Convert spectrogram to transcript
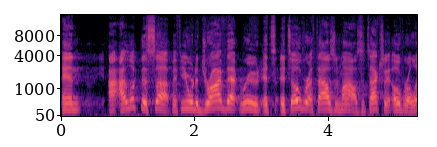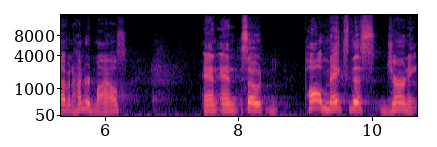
And I, I looked this up. If you were to drive that route, it's, it's over 1,000 miles. It's actually over 1,100 miles. And, and so Paul makes this journey.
